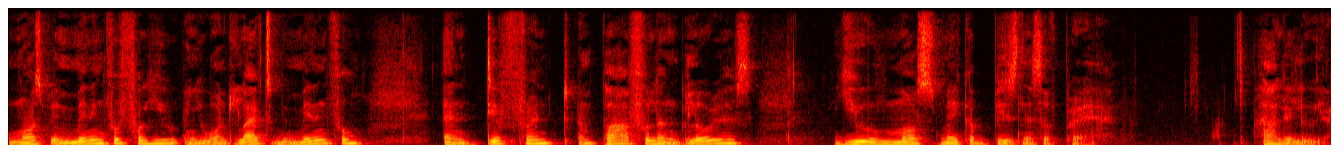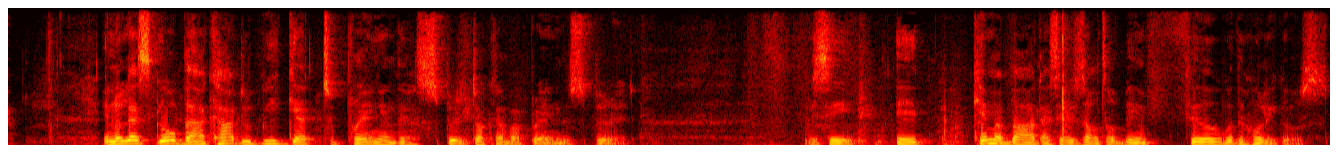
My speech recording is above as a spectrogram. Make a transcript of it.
must be meaningful for you and you want life to be meaningful and different and powerful and glorious, you must make a business of prayer. Hallelujah. You know, let's go back. How did we get to praying in the Spirit, talking about praying in the Spirit? You see, it came about as a result of being filled with the Holy Ghost.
